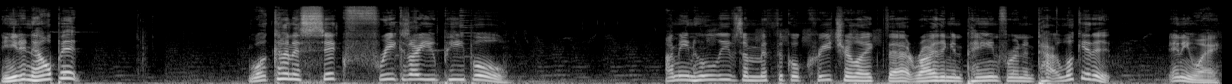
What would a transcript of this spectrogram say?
And you didn't help it? What kind of sick freaks are you people? I mean, who leaves a mythical creature like that writhing in pain for an entire. Look at it! Anyway.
